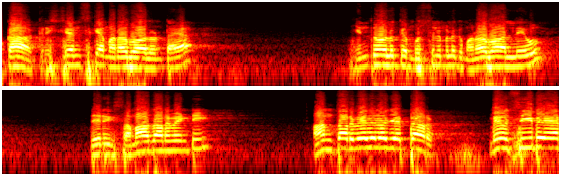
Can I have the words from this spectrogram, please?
ఒక క్రిస్టియన్స్కే మనోభావాలు ఉంటాయా? హిందువులకి ముస్లింలకు మనోభావాలు లేవు. దీనికి సమాధానం ఏంటి? అంతర్వేదిలో చెప్పారు. మేము సిబిఐ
